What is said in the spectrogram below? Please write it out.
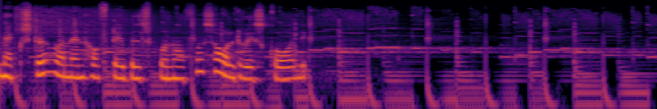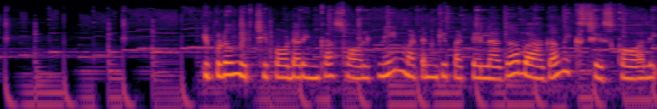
Next one and half tablespoon of salt వేసుకోవాలి. ఇప్పుడు మిర్చి పౌడర్ ఇంకా సాల్ట్ని మటన్కి పట్టేలాగా బాగా మిక్స్ చేసుకోవాలి.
